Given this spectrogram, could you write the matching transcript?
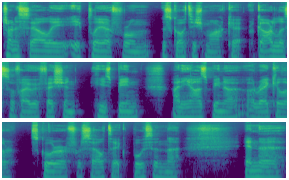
trying to sell a, a player from the Scottish market, regardless of how efficient he's been, and he has been a, a regular scorer for Celtic, both in the in the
